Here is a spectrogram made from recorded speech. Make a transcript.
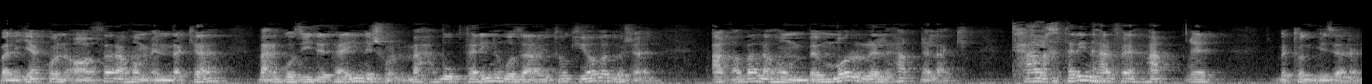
ولی یکن آثرهم اندکه برگزیده ترینشون محبوب ترین وزرای تو کیا باید باشن؟ اقبلهم به مر الحق لک. تلخترین حرف حق به تو می‌زنن.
